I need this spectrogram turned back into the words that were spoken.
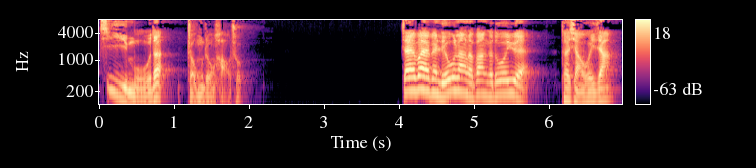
继母的种种好处。在外边流浪了半个多月，他想回家，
